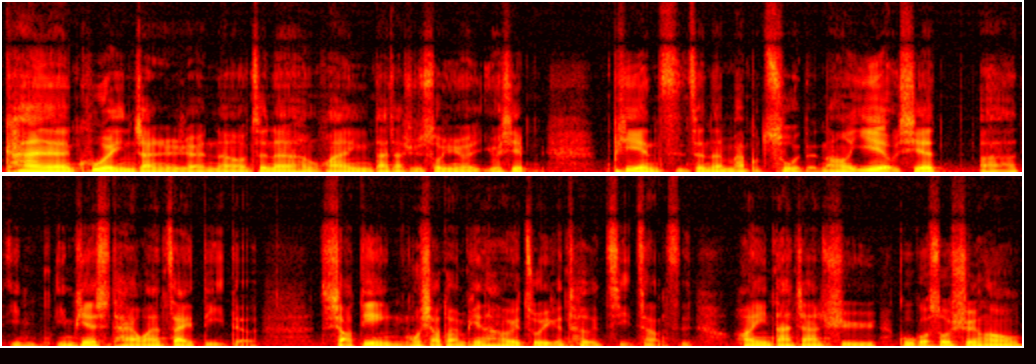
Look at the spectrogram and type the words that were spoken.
看酷儿影展的人呢，真的很欢迎大家去搜，因为有些。片子真的蛮不错的，然后也有些呃影影片是台湾在地的小电影或小短片，他会做一个特辑这样子，欢迎大家去 Google 搜寻哦。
